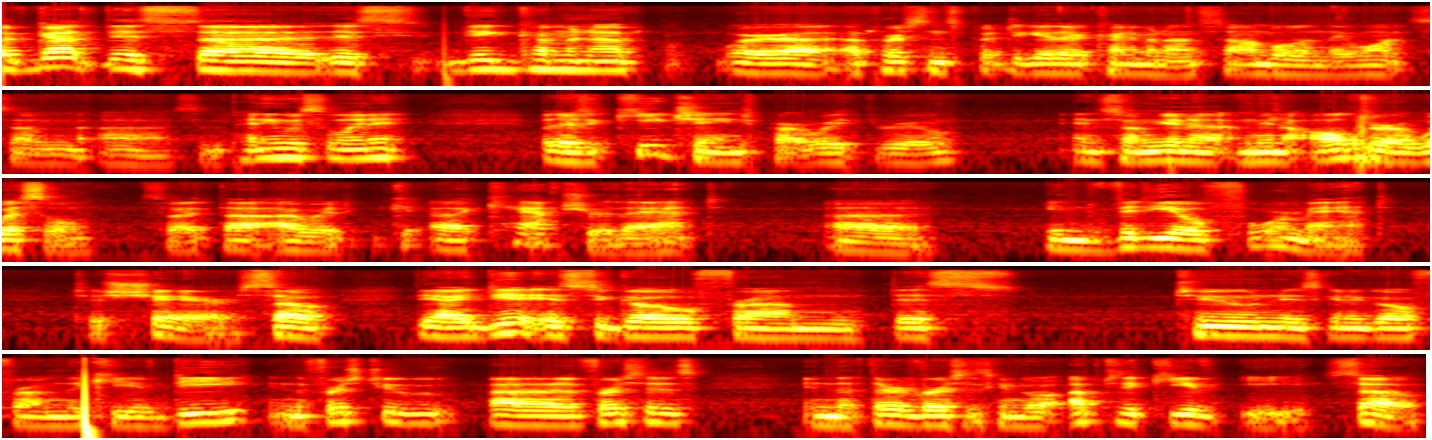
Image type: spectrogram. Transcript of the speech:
I've got this uh, this gig coming up where uh, a person's put together kind of an ensemble and they want some uh, some penny whistle in it, but there's a key change partway through, and so I'm gonna I'm gonna alter a whistle. So I thought I would uh, capture that uh, in video format to share. So the idea is to go from this tune is going to go from the key of D in the first two uh, verses. In the third verse, it's to go up to the key of E. So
